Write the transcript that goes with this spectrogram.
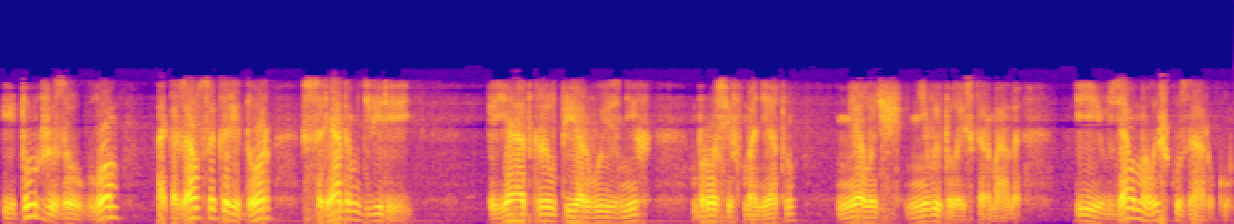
и тут же за углом оказался коридор с рядом дверей. Я открыл первую из них, бросив монету, мелочь не выпала из кармана — и взял малышку за руку.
